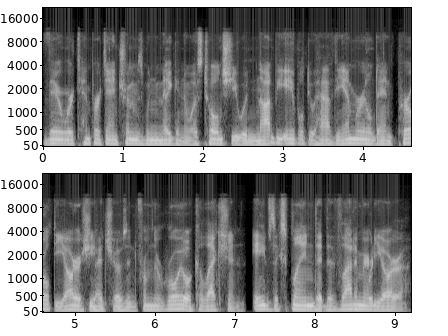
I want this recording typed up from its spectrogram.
There were temper tantrums when Meghan was told she would not be able to have the emerald and pearl tiara she had chosen from the royal collection. Aides explained that the Vladimir tiara,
